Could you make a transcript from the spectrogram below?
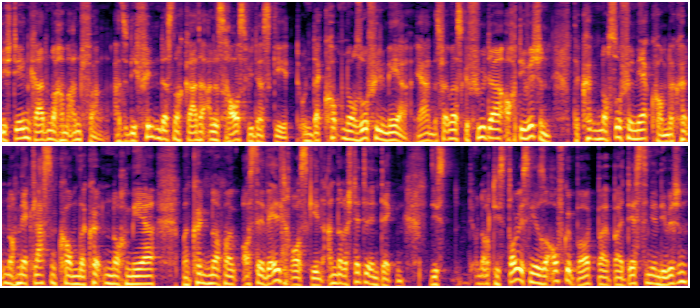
die stehen gerade noch am Anfang. Also die finden das noch gerade alles raus, wie das geht. Und da kommt noch so viel mehr. Ja, das war immer das Gefühl da, auch Division, da könnten noch so viel mehr kommen, da könnten noch mehr Klassen kommen, da könnten noch mehr, man könnte noch mal aus der Welt rausgehen, andere Städte entdecken. Die, und auch die Storys sind ja so aufgebaut bei, bei Destiny und Division,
